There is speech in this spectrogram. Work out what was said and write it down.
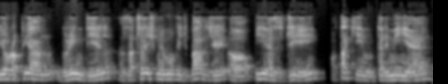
European Green Deal zaczęliśmy mówić bardziej o ESG, o takim terminie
